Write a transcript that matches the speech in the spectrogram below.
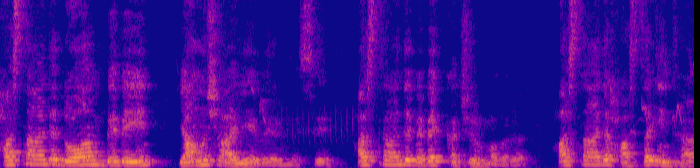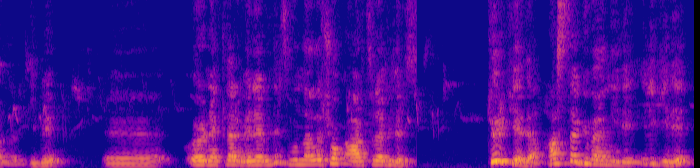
hastanede doğan bebeğin yanlış aileye verilmesi, hastanede bebek kaçırılmaları, hastanede hasta intiharları gibi e, örnekler verebiliriz. Bunları da çok artırabiliriz. Türkiye'de hasta güvenliği ile ilgili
